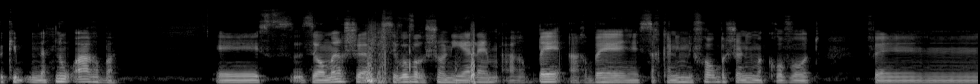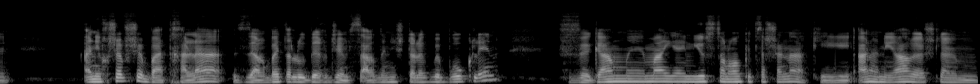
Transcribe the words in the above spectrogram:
ונתנו 4 אה, זה אומר שבסיבוב הראשון יהיה להם הרבה הרבה שחקנים לבחור בשנים הקרובות ו... אני חושב שבהתחלה זה הרבה תלוי באיך ג'יימס ארדן ישתלב בברוקלין, וגם אה, מה יהיה עם יוסטון רוקטס השנה, כי על הנייר יש להם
